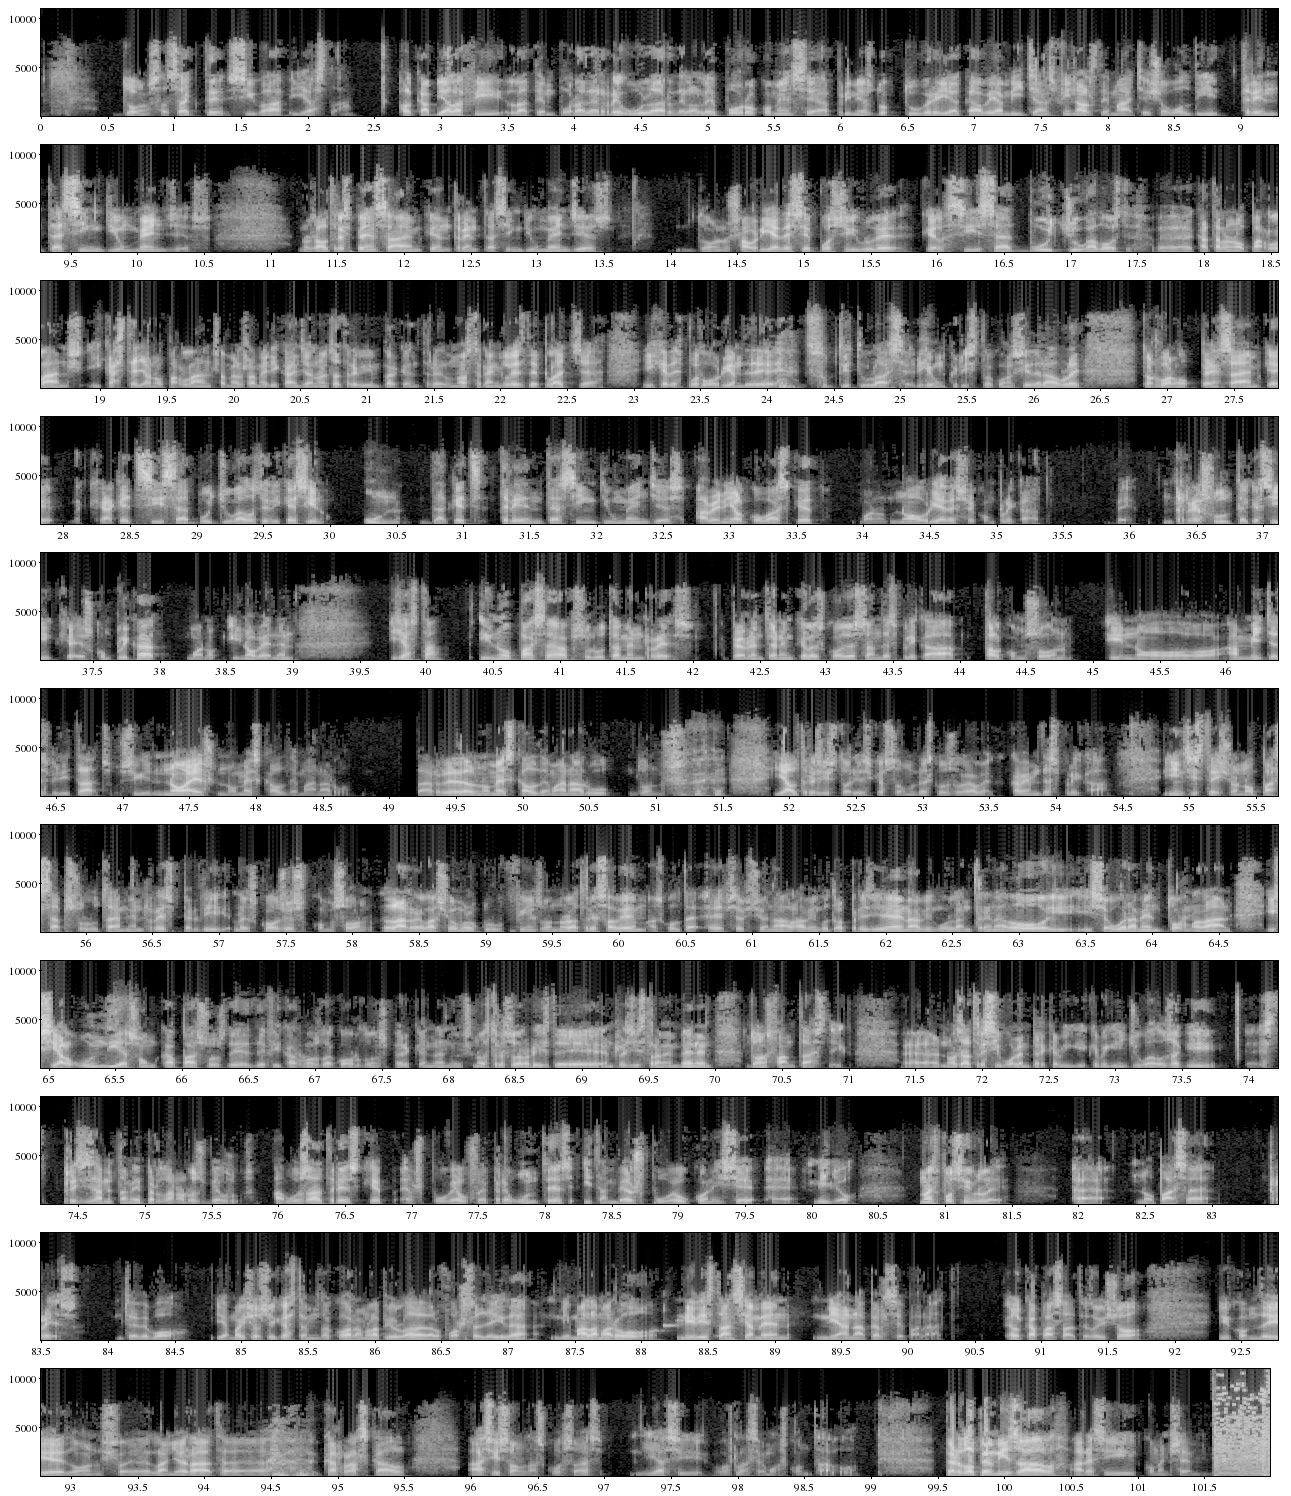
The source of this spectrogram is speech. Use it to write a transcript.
doncs exacte, s'hi va i ja està. Al cap i a la fi, la temporada regular de l'Aleporo comença a primers d'octubre i acaba a mitjans finals de maig. Això vol dir 35 diumenges. Nosaltres pensàvem que en 35 diumenges doncs hauria de ser possible que els 6, 7, 8 jugadors eh, catalanoparlants i castellanoparlants, amb els americans ja no ens atrevim perquè entre el nostre anglès de platja i que després ho hauríem de subtitular seria un cristo considerable, doncs bueno, pensàvem que, que aquests 6, 7, 8 jugadors dediquessin un d'aquests 35 diumenges a venir al Cobàsquet, bueno, no hauria de ser complicat. Bé, resulta que sí, que és complicat, bueno, i no venen. I ja està. I no passa absolutament res. Però entenem que les coses s'han d'explicar tal com són i no amb mitges veritats. O sigui, no és només cal demanar-ho darrere del només cal demanar-ho, doncs hi ha altres històries que són les que us acabem d'explicar. I insisteixo, no passa absolutament res per dir les coses com són. La relació amb el club, fins on nosaltres sabem, escolta, excepcional. Ha vingut el president, ha vingut l'entrenador i, i segurament tornaran. I si algun dia som capaços de, de ficar-nos d'acord doncs, perquè en els nostres horaris d'enregistrament venen, doncs fantàstic. Eh, nosaltres, si volem perquè vingui, que vinguin jugadors aquí, és precisament també per donar-vos veus a vosaltres, que els pugueu fer preguntes i també els pugueu conèixer eh, millor. No és possible? Eh, no passa res, de debò. I amb això sí que estem d'acord amb la piulada del Força Lleida, ni mala maró, ni distanciament, ni anar per separat. El que ha passat és això, i com deia doncs, eh, l'enyorat eh, Carrascal, així són les coses i així us les hemos contado. Perdó pel misal, ara sí, comencem. bàsquet.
